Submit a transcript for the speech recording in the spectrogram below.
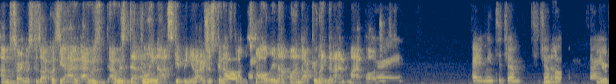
I'm sorry, Ms. Kazakos. Yeah, I, I was I was definitely not skipping you. I was just going to Oh, I was following up on Dr. Langdon. I, my apologies. Sorry. I didn't mean to jump to jump No. over. Sorry. You're,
